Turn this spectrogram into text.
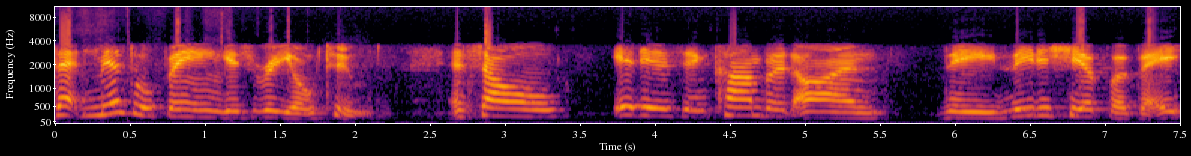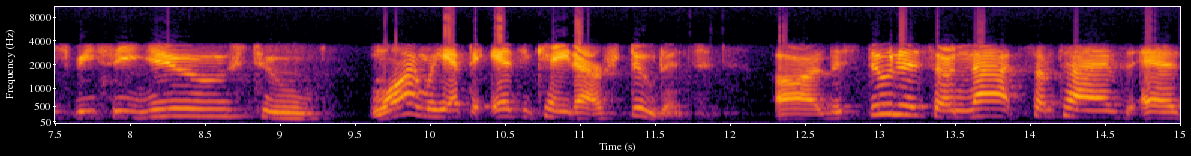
That mental thing is real too. And so it is incumbent on the leadership of the HBCUs to, one, we have to educate our students. Uh, the students are not sometimes as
